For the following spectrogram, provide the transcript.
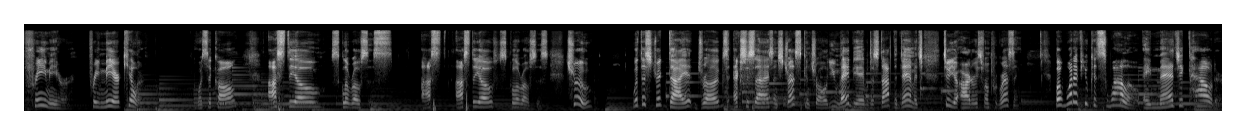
premier, premier killer. What's it called? Osteosclerosis. Ost- osteosclerosis. True, with a strict diet, drugs, exercise, and stress control, you may be able to stop the damage to your arteries from progressing. But what if you could swallow a magic powder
